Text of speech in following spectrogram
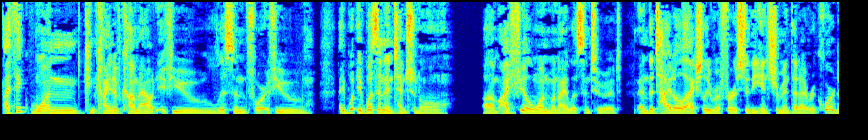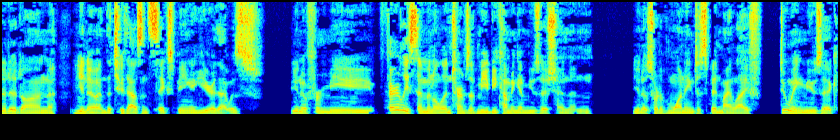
I think one can kind of come out if you listen for if you it, it wasn't intentional um, I feel one when I listen to it. And the title actually refers to the instrument that I recorded it on, you know, in the 2006 being a year that was, you know, for me fairly seminal in terms of me becoming a musician and, you know, sort of wanting to spend my life doing music.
